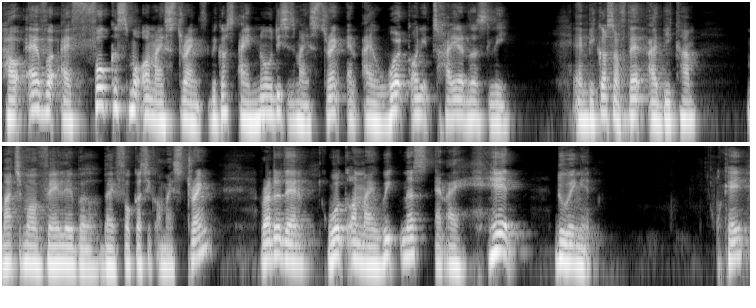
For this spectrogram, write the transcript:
however i focus more on my strength because i know this is my strength and i work on it tirelessly and because of that i become much more valuable by focusing on my strength rather than work on my weakness and I hate doing it. Okay,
